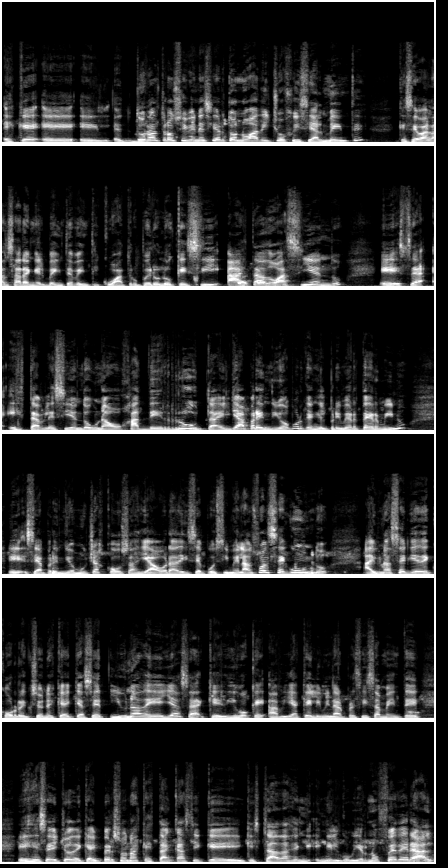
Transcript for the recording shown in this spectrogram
es que Donald Trump, si bien es cierto, no ha dicho oficialmente que se va a lanzar en el 2024, pero lo que sí ha estado haciendo es estableciendo una hoja de ruta. Él ya aprendió, porque en el primer término eh, se aprendió muchas cosas y ahora dice, pues si me lanzo al segundo, hay una serie de correcciones que hay que hacer y una de ellas que dijo que había que eliminar precisamente es ese hecho de que hay personas que están casi que enquistadas en, en el gobierno federal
